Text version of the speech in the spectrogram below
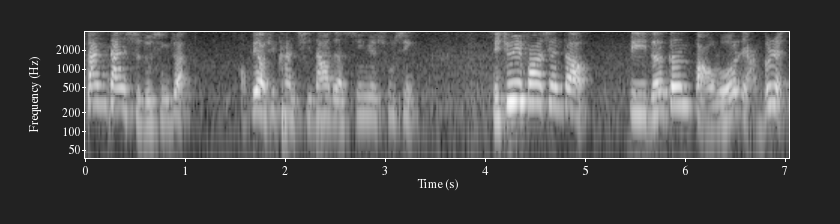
单单《使徒行传》，不要去看其他的新约书信，你就会发现到彼得跟保罗两个人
